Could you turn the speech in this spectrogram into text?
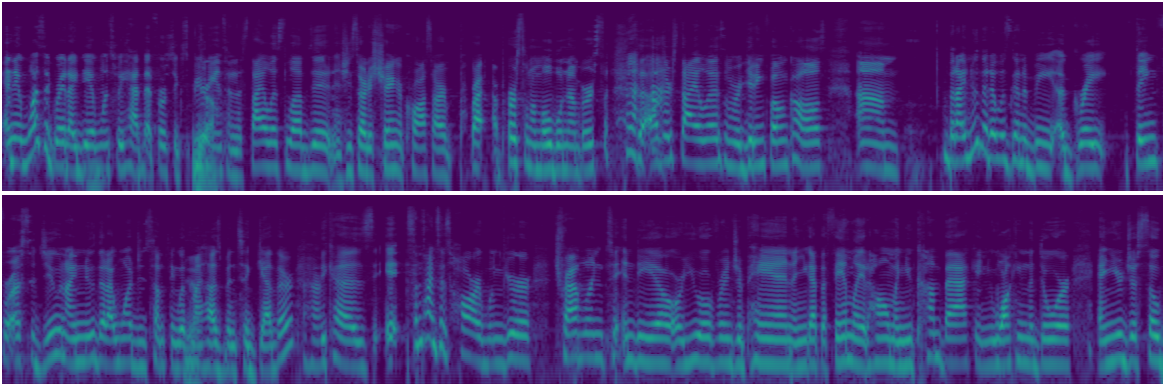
And it was a great idea mm-hmm. once we had that first experience and the stylist loved it. And she started sharing across our, our personal mobile numbers to other stylists and we're getting phone calls. Um, but I knew that it was going to be a great thing for us to do and I knew that I wanted to do something with my husband together uh-huh. because it sometimes it's hard when you're traveling to India or you over in Japan and you got the family at home and you come back and you're walking the door and you're just so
